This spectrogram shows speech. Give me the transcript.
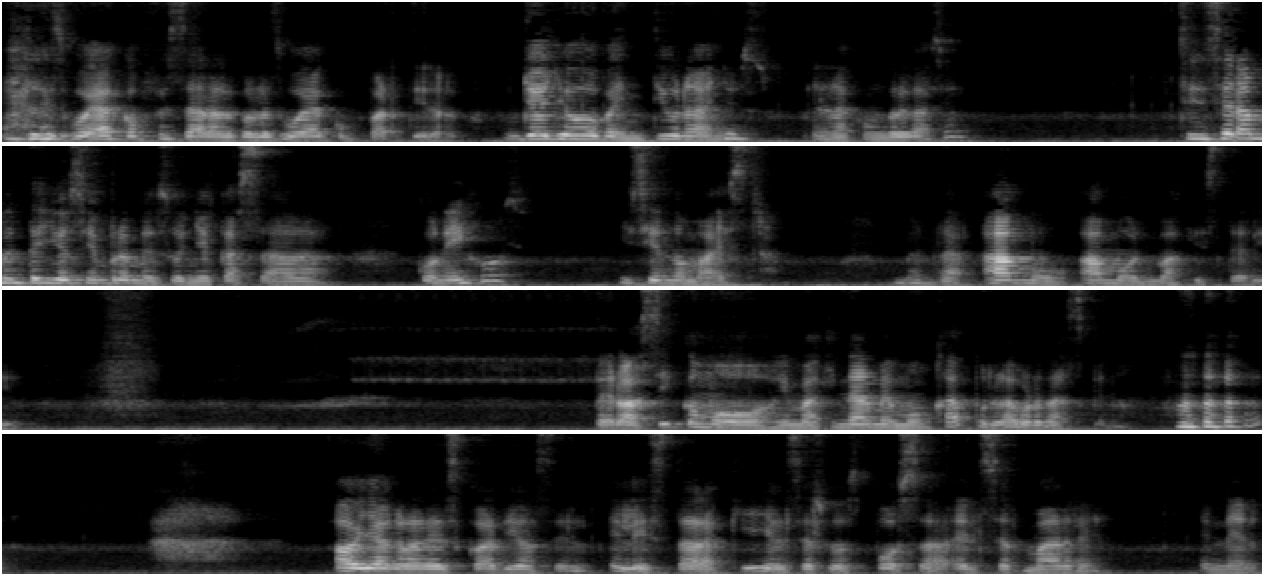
Les voy a confesar algo, les voy a compartir algo. Yo llevo 21 años en la congregación Sinceramente yo siempre me soñé casada, con hijos y siendo maestra. ¿verdad? Amo, amo el magisterio. Pero así como imaginarme monja, pues la verdad es que no. Hoy agradezco a Dios el, el, estar aquí, el ser su esposa, el ser madre en Él.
